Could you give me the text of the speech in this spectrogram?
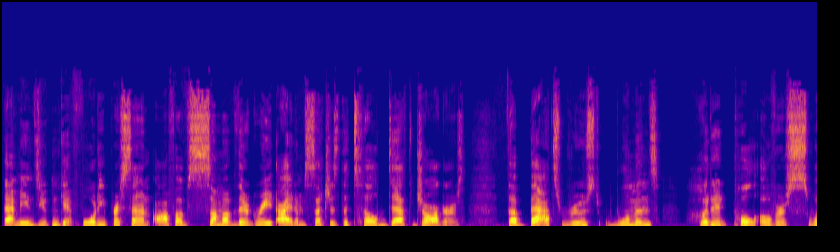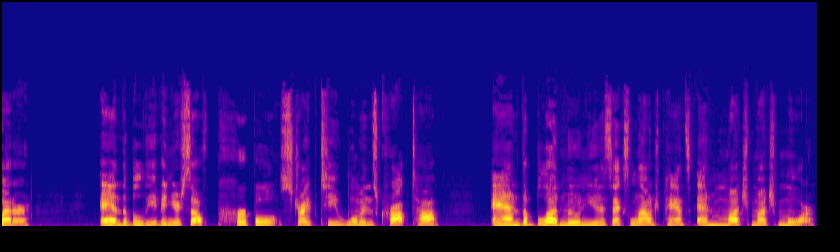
That means you can get 40% off of some of their great items, such as the Till Death joggers, the Bats Roost woman's hooded pullover sweater, and the Believe in Yourself purple striped tee woman's crop top, and the Blood Moon unisex lounge pants, and much, much more.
